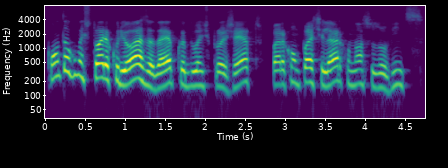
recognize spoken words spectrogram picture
conta alguma história curiosa da época do anteprojeto para compartilhar com nossos ouvintes.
